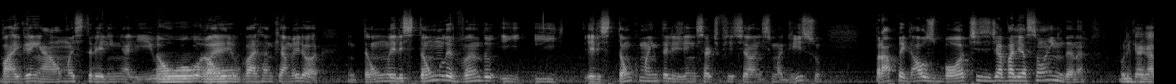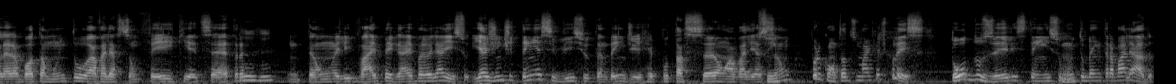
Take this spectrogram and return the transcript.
vai ganhar uma estrelinha ali, o É um- Google é vai, vai ranquear melhor. Então eles estão levando e, e eles estão com uma inteligência artificial em cima disso para pegar os bots de avaliação ainda, né? Porque a galera bota muito avaliação fake, etc. Então ele vai pegar e vai olhar isso. E a gente tem esse vício também de reputação, avaliação, por conta dos marketplaces. Todos eles têm isso muito bem trabalhado.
